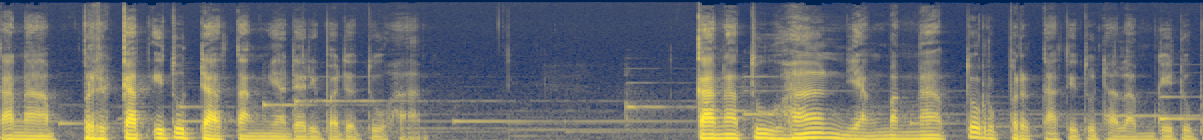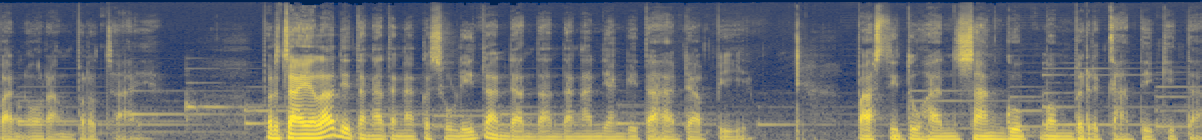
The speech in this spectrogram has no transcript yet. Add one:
karena berkat itu datangnya daripada Tuhan. Karena Tuhan yang mengatur berkat itu dalam kehidupan orang percaya. Percayalah di tengah-tengah kesulitan dan tantangan yang kita hadapi. Pasti Tuhan sanggup memberkati kita.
